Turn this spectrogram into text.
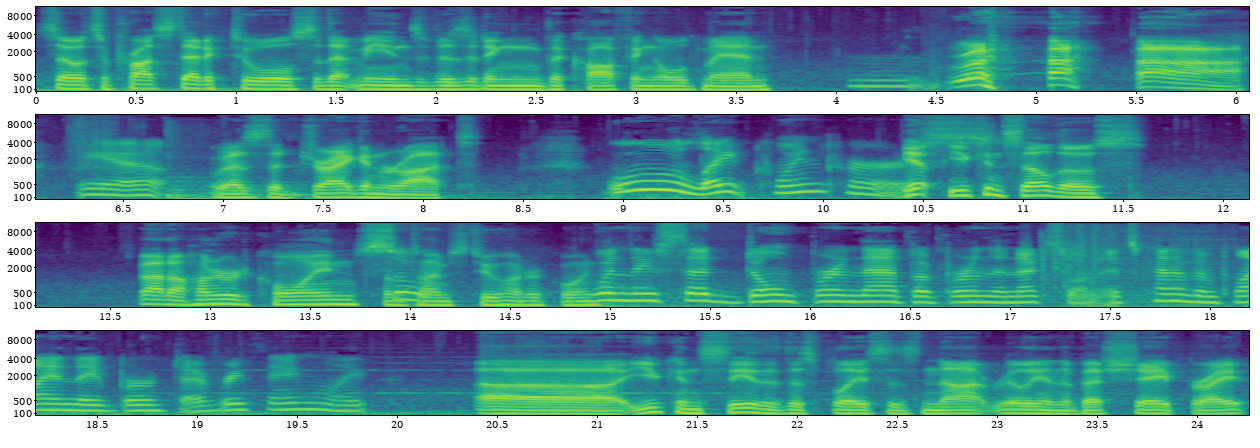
So it's a prosthetic tool, so that means visiting the coughing old man mm. Yeah. who has the dragon rot. Ooh, light coin purse. Yep, you can sell those. About a hundred coin, So, sometimes two hundred coins. When they said don't burn that, but burn the next one, it's kind of implying they burnt everything. Like, Uh, you can see that this place is not really in the best shape, right?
